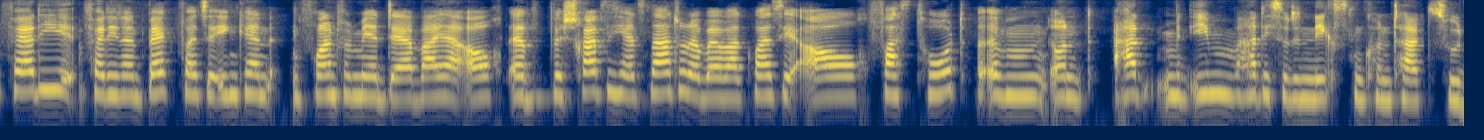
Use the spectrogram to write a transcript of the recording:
Ferdi, Ferdinand Beck, falls ihr ihn kennt, ein Freund von mir, der war ja auch, er beschreibt sich als Nahtod, aber er war quasi auch fast tot ähm, und hat mit ihm hatte ich so den nächsten Kontakt zu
